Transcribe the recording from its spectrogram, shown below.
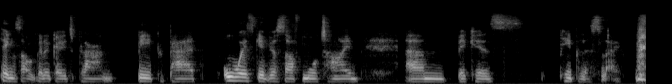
things aren't going to go to plan be prepared always give yourself more time um, because people are slow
